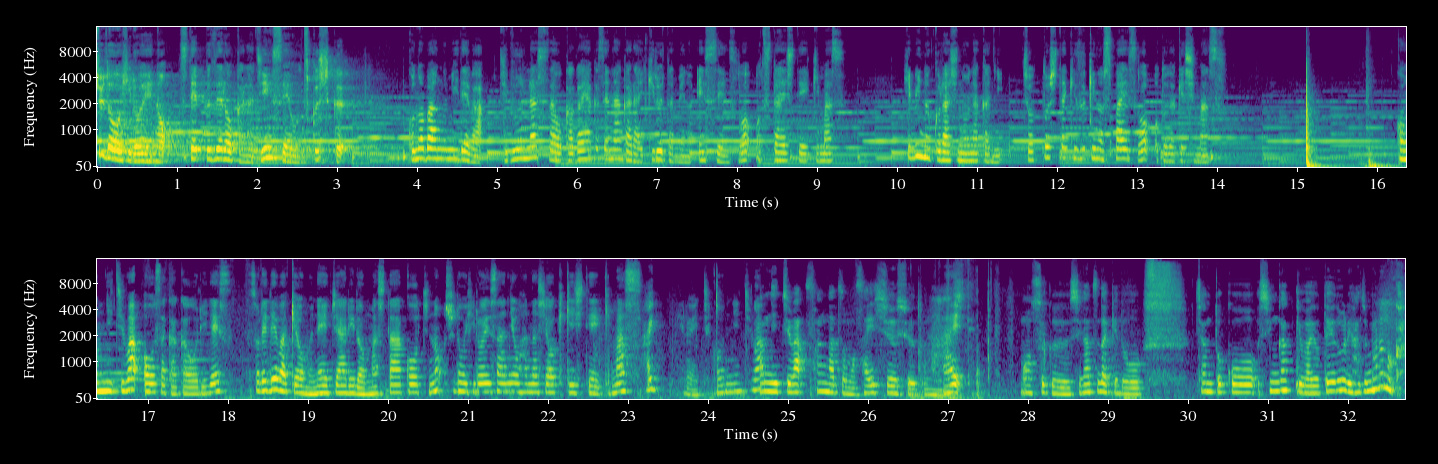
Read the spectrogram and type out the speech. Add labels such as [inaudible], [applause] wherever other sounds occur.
手動ひろえのステップゼロから人生を美しく。この番組では自分らしさを輝かせながら生きるためのエッセンスをお伝えしていきます。日々の暮らしの中にちょっとした気づきのスパイスをお届けします。こんにちは大阪香織です。それでは今日もネイチャー理論マスターコーチの手動ひろえさんにお話をお聞きしていきます。はい、ひろえちこんにちは。こんにちは。3月も最終週となりまして、もうすぐ4月だけど、ちゃんとこう新学期は予定通り始まるのか、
